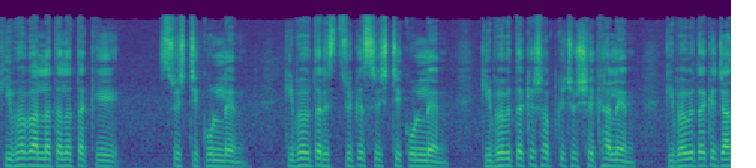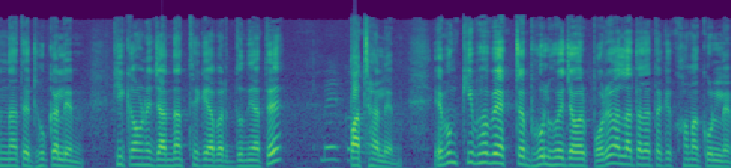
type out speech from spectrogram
কীভাবে আল্লাহ তালা তাকে সৃষ্টি করলেন কীভাবে তার স্ত্রীকে সৃষ্টি করলেন কীভাবে তাকে সব কিছু শেখালেন কীভাবে তাকে জান্নাতে ঢুকালেন কি কারণে জান্নাত থেকে আবার দুনিয়াতে পাঠালেন এবং কীভাবে একটা ভুল হয়ে যাওয়ার পরেও আল্লাহ তালা তাকে ক্ষমা করলেন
